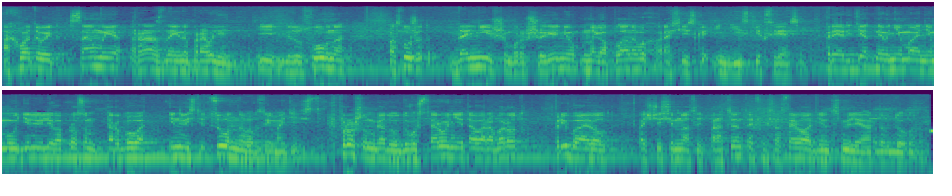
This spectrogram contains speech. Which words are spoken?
охватывает самые разные направления и, безусловно, послужит дальнейшему расширению многоплановых российско-индийских связей. Приоритетное внимание мы уделили вопросам торгово-инвестиционного взаимодействия. В прошлом году двусторонний товарооборот прибавил почти 17% и составил 11 миллиардов долларов.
